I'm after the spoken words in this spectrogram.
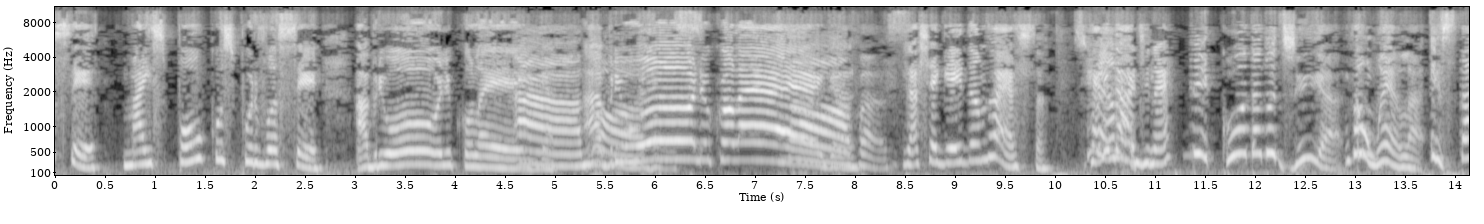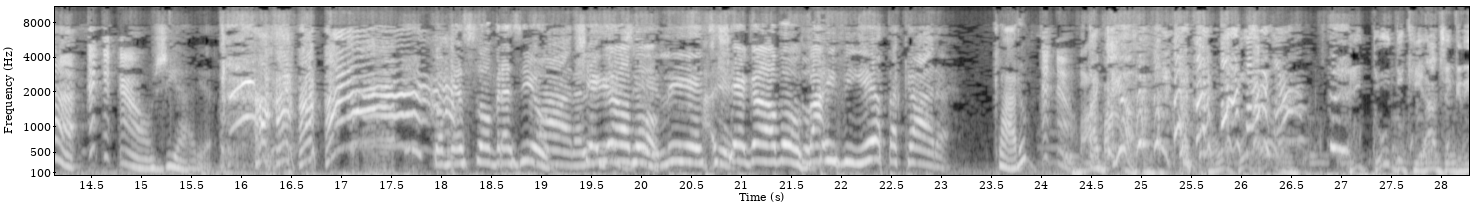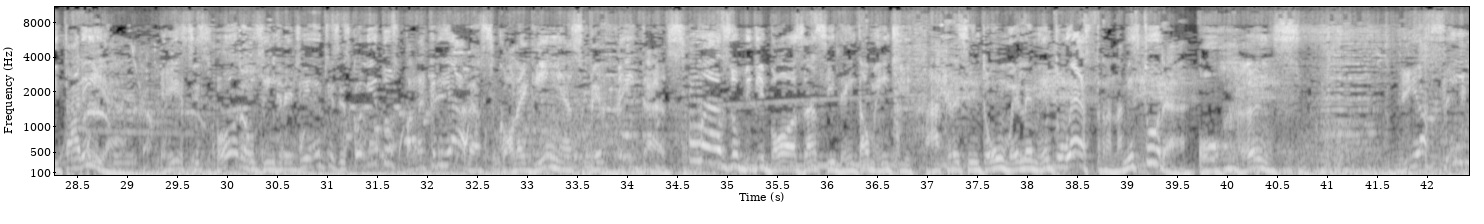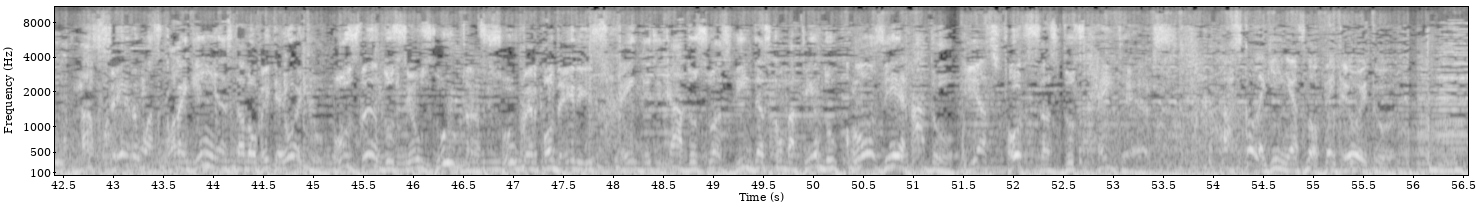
você, mas poucos por você. Abre o olho, colega. Ah, Abre o olho, colega. Novas. Já cheguei dando essa. Realidade, né? Bicuda do dia. Com ela está diária. Começou, Brasil. Cara, Chegamos. Lide, Lide. Chegamos. Tu Vai. vinheta, cara. Claro. Aqui, ó. E tudo que há de gritaria. Esses foram os ingredientes escolhidos para criar as coleguinhas perfeitas. Mas o Big Boss acidentalmente acrescentou um elemento extra na mistura: o ranço. E assim nasceram as coleguinhas da 98, usando seus ultra superpoderes, têm dedicado suas vidas combatendo o close e errado e as forças dos haters. As coleguinhas 98.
